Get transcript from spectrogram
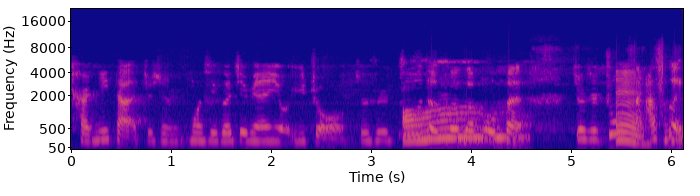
carnita，就是墨西哥这边有一种就是猪的各个部分，就是猪杂碎。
